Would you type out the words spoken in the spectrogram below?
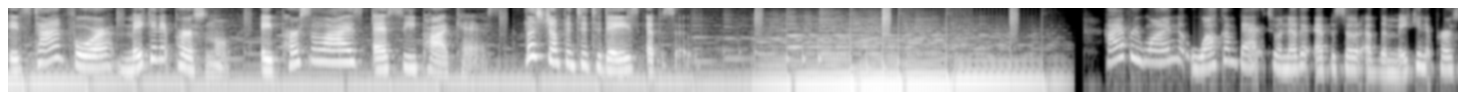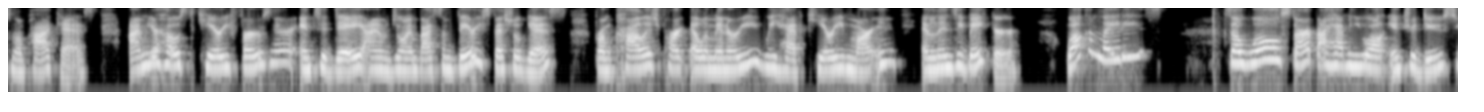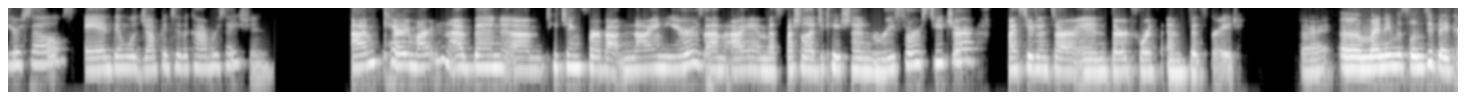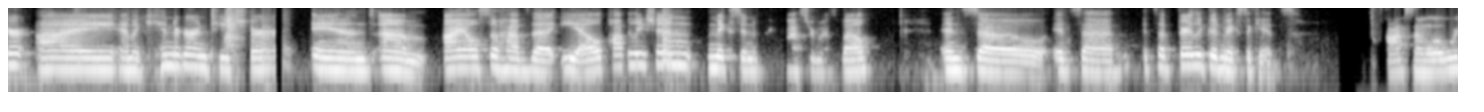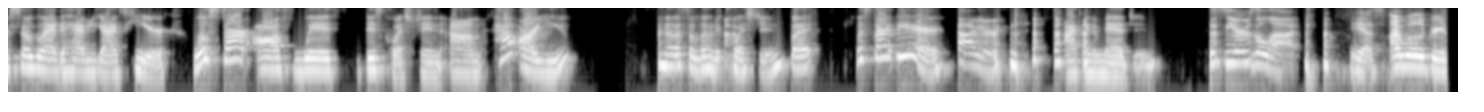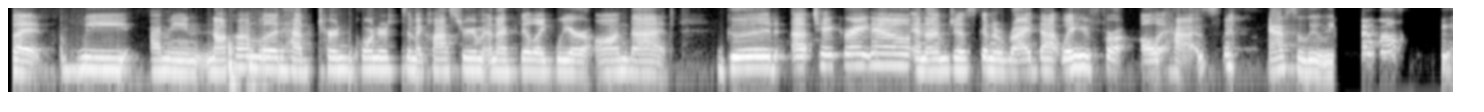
It's time for Making It Personal, a personalized SC podcast. Let's jump into today's episode. Hi, everyone. Welcome back to another episode of the Making It Personal podcast. I'm your host, Carrie Fersner, and today I am joined by some very special guests from College Park Elementary. We have Carrie Martin and Lyndsie Baker. Welcome, ladies. So we'll start by having you all introduce yourselves and then we'll jump into the conversation. I'm Carrie Martin. I've been um, teaching for about nine years and I am a special education resource teacher. My students are in third, fourth, and fifth grade. All right. Um, my name is Lyndsie Baker. I am a kindergarten teacher and um, I also have the EL population mixed into my classroom as well. And so it's a it's a fairly good mix of kids. Awesome. Well, we're so glad to have you guys here. We'll start off with this question. Um, how are you? I know that's a loaded question, but let's start there. Tired. I can imagine. This year is a lot. yes, I will agree. But we, I mean, knock on wood, have turned corners in my classroom, and I feel like we are on that good uptick right now. And I'm just going to ride that wave for all it has. Absolutely.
